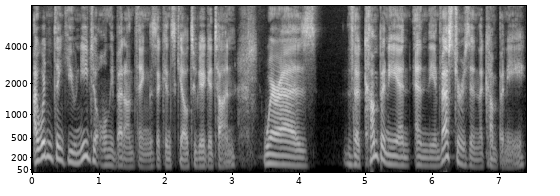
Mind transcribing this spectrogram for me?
I wouldn't think you need to only bet on things that can scale to gigaton. Whereas the company and, and the investors in the company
